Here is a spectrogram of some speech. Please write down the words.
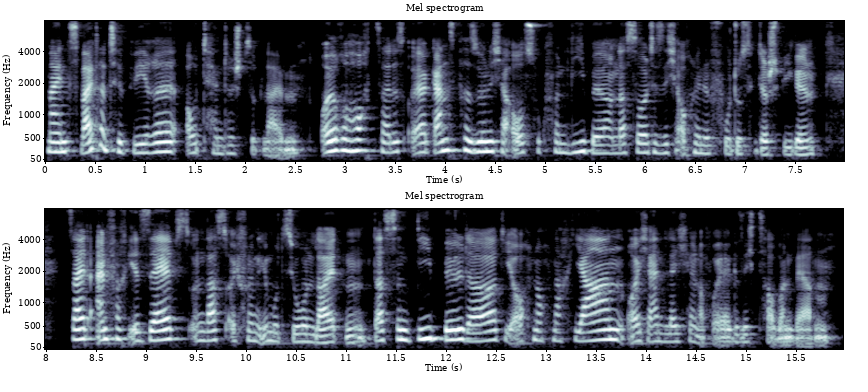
Mein zweiter Tipp wäre, authentisch zu bleiben. Eure Hochzeit ist euer ganz persönlicher Ausdruck von Liebe und das sollte sich auch in den Fotos widerspiegeln. Seid einfach ihr selbst und lasst euch von den Emotionen leiten. Das sind die Bilder, die auch noch nach Jahren euch ein Lächeln auf euer Gesicht zaubern werden.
